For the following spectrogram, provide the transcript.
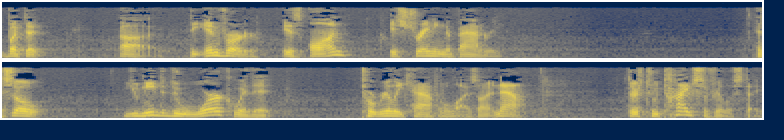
but the uh, the inverter is on, it's draining the battery. And so you need to do work with it to really capitalize on it. Now, there's two types of real estate.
